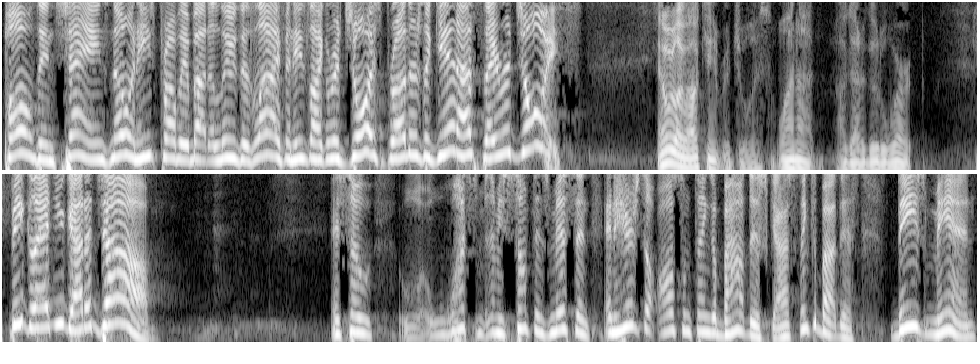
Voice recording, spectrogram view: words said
Paul's in chains, knowing he's probably about to lose his life, and he's like, Rejoice, brothers. Again, I say rejoice. And we're like, I can't rejoice. Why not? I got to go to work. Be glad you got a job. And so, what's, I mean, something's missing. And here's the awesome thing about this, guys. Think about this. These men,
